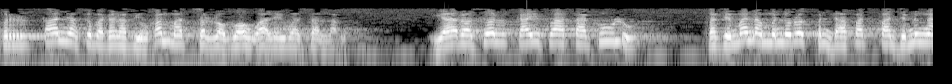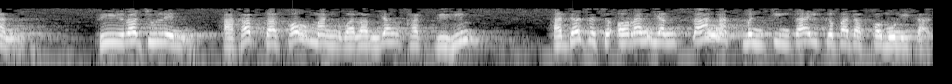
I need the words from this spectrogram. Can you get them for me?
bertanya kepada Nabi Muhammad sallallahu alaihi wasallam, "Ya Rasul, kaifa takulu? Bagaimana menurut pendapat panjenengan fi rajulin ahabta qauman walam yalhaq bihim?" Ada seseorang yang sangat mencintai kepada komunitas,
